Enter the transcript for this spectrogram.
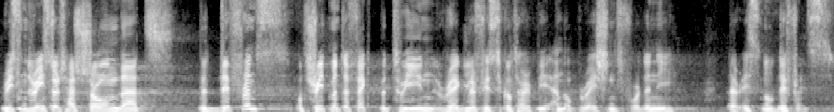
Recent research has shown that the difference of treatment effect between regular physical therapy and operations for the knee, there is no difference.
